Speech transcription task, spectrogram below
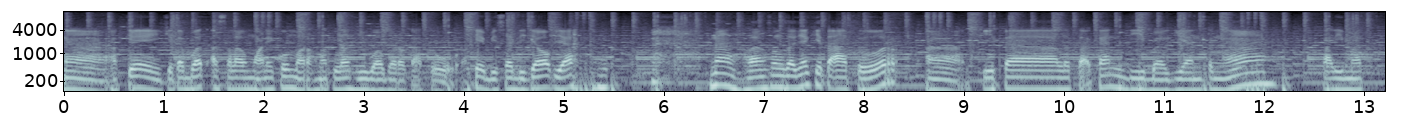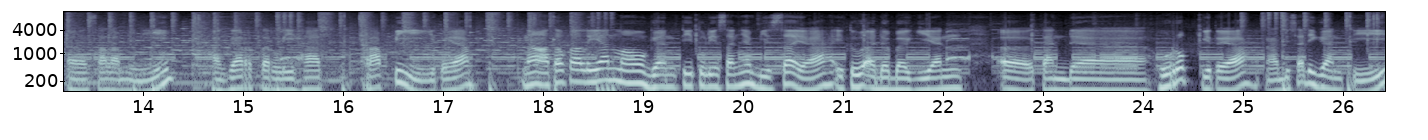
Nah oke okay, kita buat Assalamualaikum warahmatullahi wabarakatuh. Oke okay, bisa dijawab ya. Nah langsung saja kita atur. Uh, Kita letakkan di bagian tengah kalimat uh, salam ini Agar terlihat rapi gitu ya. Nah, atau kalian mau ganti tulisannya bisa ya. Itu ada bagian uh, tanda huruf gitu ya. Nah, bisa diganti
